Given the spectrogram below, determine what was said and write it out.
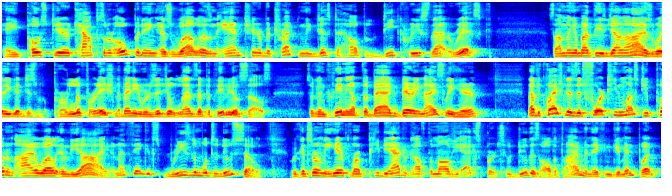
a posterior capsular opening as well as an anterior vitrectomy just to help decrease that risk. Something about these young eyes where you get just proliferation of any residual lens epithelial cells. So again, cleaning up the bag very nicely here. Now the question is, at 14 months, do you put an IOL in the eye? And I think it's reasonable to do so. We can certainly hear from our pediatric ophthalmology experts who do this all the time and they can give input.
